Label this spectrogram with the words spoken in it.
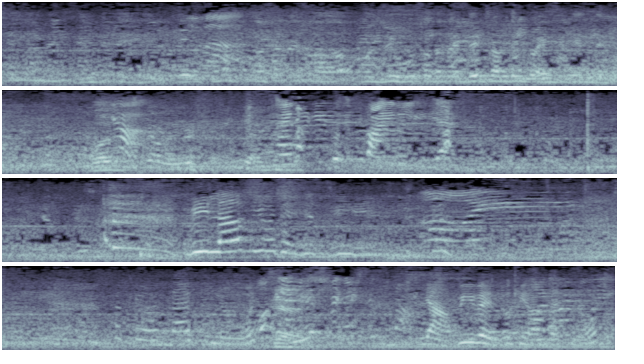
saying I'm very entertaining. The first person I saw was you, so then I did something to entertain them. Was Yeah. And finally, yes. We love you, Tejasvi. Oh, Okay, on that note. okay, Yeah. let's finish this now. Yeah, we will. Okay, on that note.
